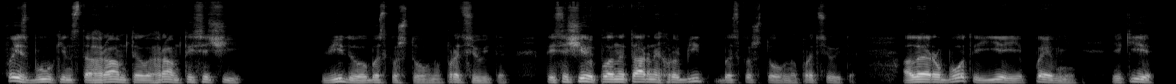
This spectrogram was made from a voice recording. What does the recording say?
Фейсбук, Інстаграм, Телеграм, тисячі відео безкоштовно. Працюйте. Тисячі планетарних робіт безкоштовно. Працюйте. Але роботи є є певні, які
